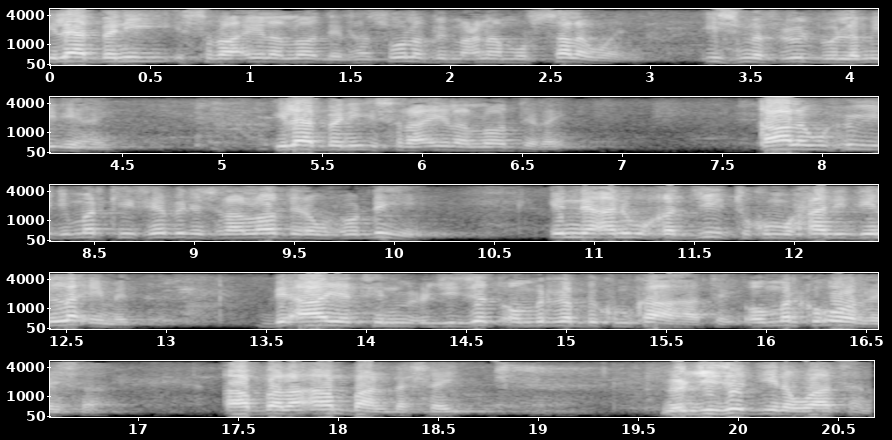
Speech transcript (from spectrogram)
Ilaa bani israaiila loo diray. Rasuula bimacnaa mursala wey is mafcuul buu la mid yahay. Ilaa bani israaiila loo diray. Qaala wuxuu yidhi markii reer bani israiil loo diray wuxuu dhihi inii anigu qad ji'tukum waxaan idinla imid biaayatin mucjizad oo min rabbikum ka ahaatay oo marka u horeysa aabbala-aan baan dhashay. Mucjizadiina waatan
